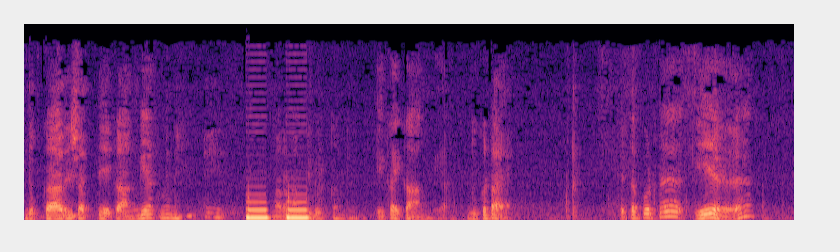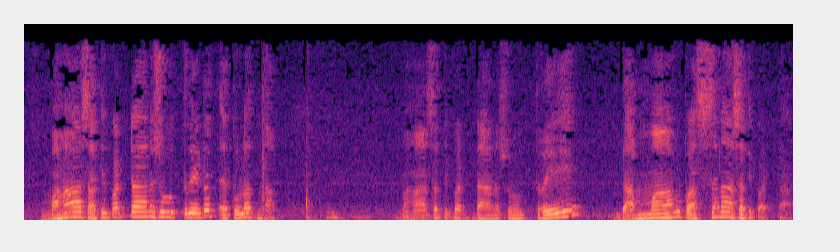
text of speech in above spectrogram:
දුක්කාරි ශක්තිය එක අංගයක් නෙමේ මරණ දුක්ක ඒක එක අංගයක් දුකට අය. එතකොට එය මහා සතිපට්ටාන සූත්‍රයටත් ඇතුළත් නම්. මහා සතිපට්ටාන සූත්‍රයේ දම්මානු පස්සනා සතිපට්ටාන.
